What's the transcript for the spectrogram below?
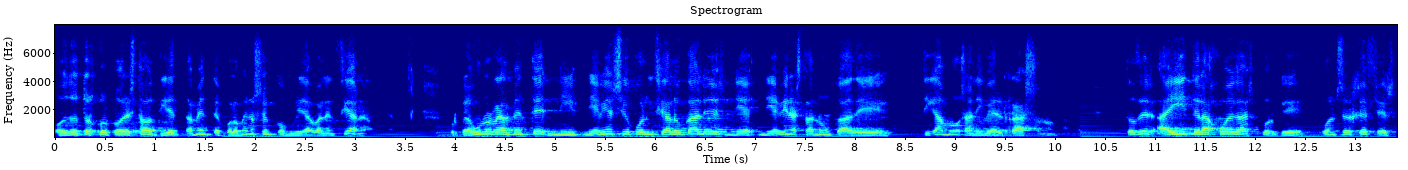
o de otros cuerpos del Estado directamente, por lo menos en comunidad valenciana porque algunos realmente ni, habían sido policías locales ni, ni, habían estado nunca de, digamos, a nivel raso, ¿no? Entonces ahí te la juegas porque pueden ser jefes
